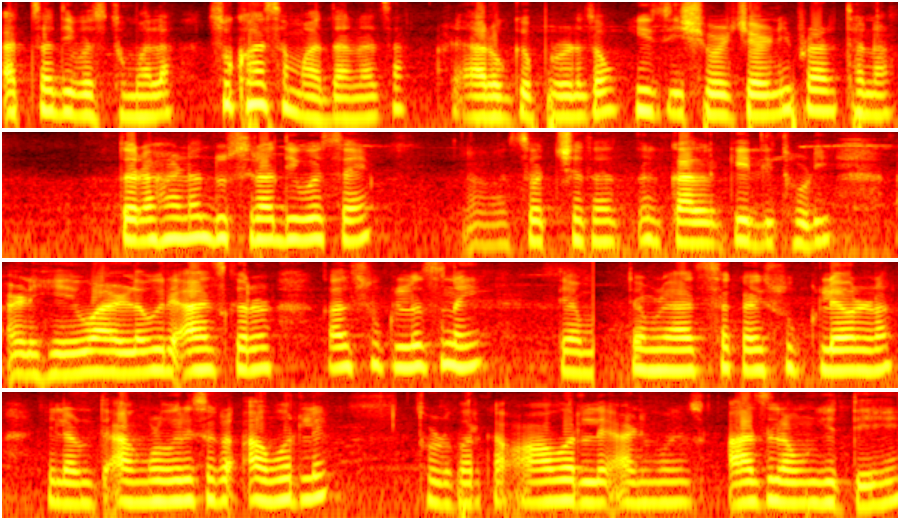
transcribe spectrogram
आजचा दिवस तुम्हाला सुखासमाधानाचा आणि आरोग्यपूर्ण जाऊ हीच ईश्वरचरणी प्रार्थना. तर हा ना दुसरा दिवस आहे. स्वच्छता काल केली थोडी आणि हे वाळलं वगैरे आज कारण काल सुकलंच नाही. त्या त्यामुळे आज सकाळी सुकल्यावर ना हे लावून ते आंघोळ वगैरे सगळं आवरले. थोडंफार का आवरले आणि मग आज लावून घेते हे.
